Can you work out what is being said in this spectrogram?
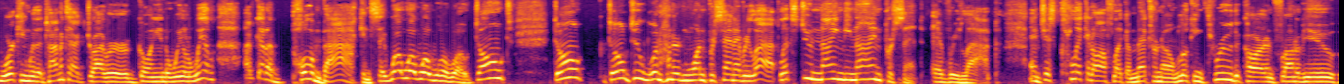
working with a time attack driver going into wheel to wheel, I've got to pull them back and say, whoa, whoa, whoa, whoa, whoa, don't, don't don't do 101% every lap. Let's do 99% every lap and just click it off like a metronome, looking through the car in front of you.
